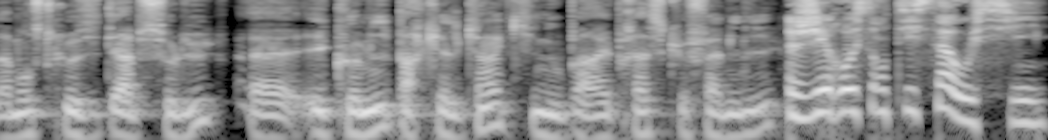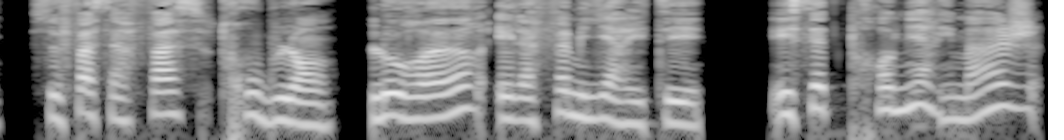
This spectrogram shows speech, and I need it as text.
la, monstruosité absolue, euh, est commis par quelqu'un qui nous paraît presque familier. J'ai ressenti ça aussi, ce face-à-face troublant, l'horreur et la familiarité, et cette première image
